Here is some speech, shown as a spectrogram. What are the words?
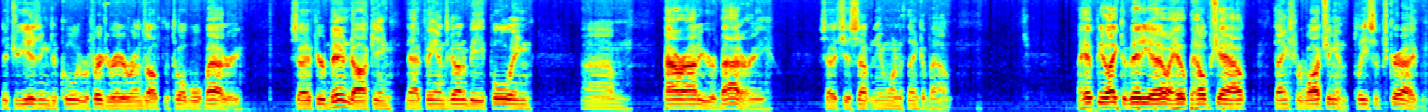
that you're using to cool the refrigerator runs off the 12 volt battery. So if you're boondocking, that fan's going to be pulling um, power out of your battery. So it's just something you want to think about. I hope you liked the video. I hope it helps you out. Thanks for watching and please subscribe.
